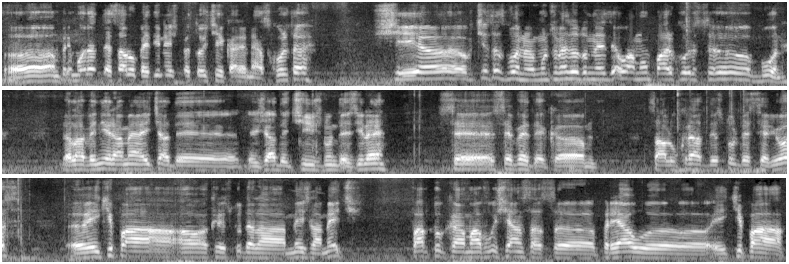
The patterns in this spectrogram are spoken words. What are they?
Uh, în primul rând te salut pe tine și pe toți cei care ne ascultă și uh, ce să spun, mulțumesc lui Dumnezeu, am un parcurs uh, bun. De la venirea mea aici de deja de 5 luni de zile se, se vede că s-a lucrat destul de serios. Echipa a crescut de la meci la meci, faptul că am avut șansa să preiau uh, echipa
